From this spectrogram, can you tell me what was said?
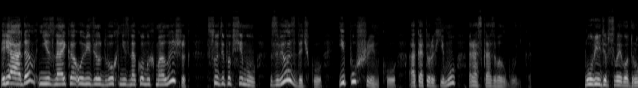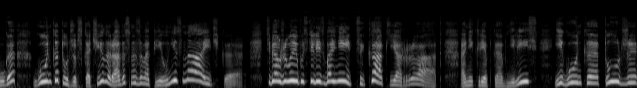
Рядом Незнайка увидел двух незнакомых малышек, судя по всему, звездочку и пушинку, о которых ему рассказывал Гунька. Увидев своего друга, Гунька тут же вскочил и радостно завопил. «Незнаечка! Тебя уже выпустили из больницы! Как я рад!» Они крепко обнялись, и Гунька тут же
